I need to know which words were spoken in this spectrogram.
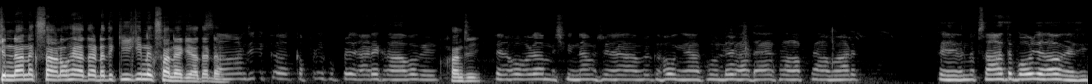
ਕਿੰਨਾ ਨੁਕਸਾਨ ਹੋਇਆ ਤੁਹਾਡਾ ਤੇ ਕੀ ਕੀ ਨੁਕਸਾਨ ਗਿਆ ਤੁਹਾਡਾ? ਨੁਕਸਾਨ ਜੀ ਕ- ਕੱਪੜੇ ਕੁੱਪੜੇ ਸਾਰੇ ਖਰਾਬ ਹੋ ਗਏ। ਹਾਂਜੀ। ਫਿਰ ਹੋਰ ਮਸ਼ੀਨਾਂ ਮਸ਼ੀਨਾਂ ਹੋ ਗਈਆਂ ਕੂਲਰ ਸਾਡਾ ਇਹ ਖਰਾਬ ਪਿਆ ਬਾਹਰ ਤੇ ਨੁਕਸਾਨ ਤੇ ਬਹੁਤ ਜ਼ਿਆਦਾ ਹੋ ਗਿਆ ਜੀ।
